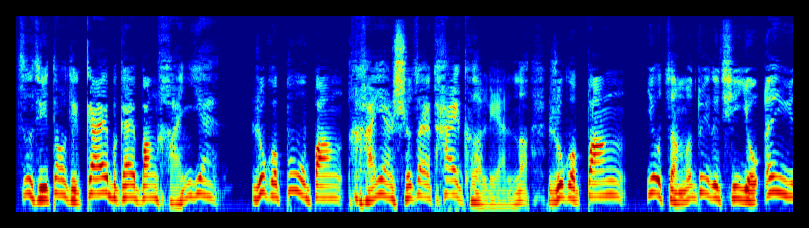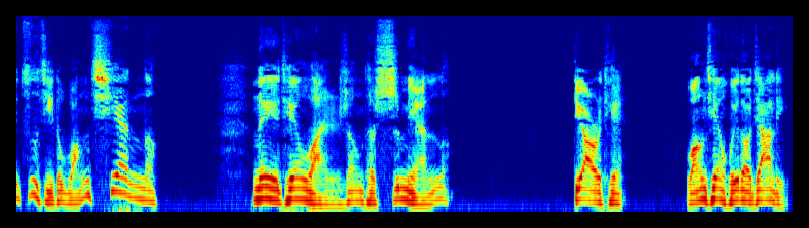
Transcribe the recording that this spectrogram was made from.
自己到底该不该帮韩燕？如果不帮，韩燕实在太可怜了；如果帮，又怎么对得起有恩于自己的王倩呢？那天晚上，他失眠了。第二天，王倩回到家里，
